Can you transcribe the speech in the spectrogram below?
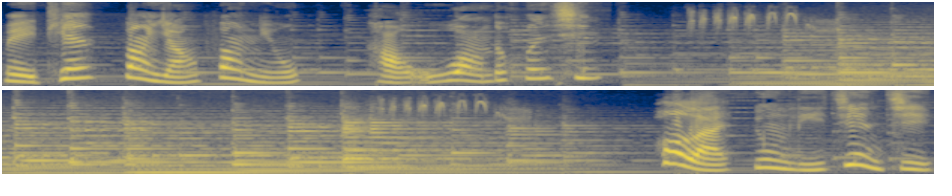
每天放羊放牛，讨吴王的欢心。后来用离间计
